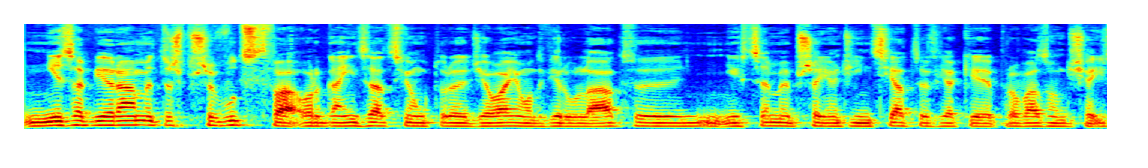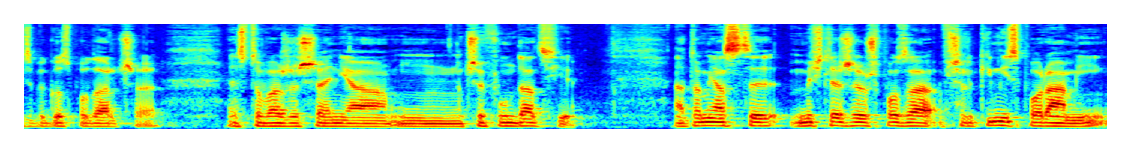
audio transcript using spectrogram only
Nie zabieramy też przywództwa organizacjom, które działają od wielu lat. Nie chcemy przejąć inicjatyw, jakie prowadzą dzisiaj izby gospodarcze, stowarzyszenia mm, czy fundacje. Natomiast y, myślę, że już poza wszelkimi sporami,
